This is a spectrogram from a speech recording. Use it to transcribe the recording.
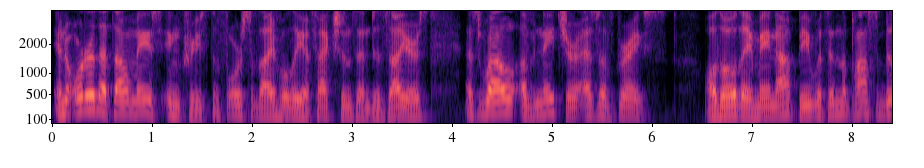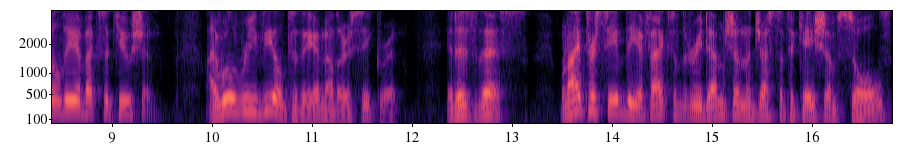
in order that thou mayest increase the force of thy holy affections and desires, as well of nature as of grace, although they may not be within the possibility of execution. I will reveal to thee another secret. It is this when I perceived the effects of the redemption and the justification of souls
